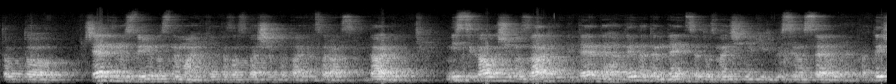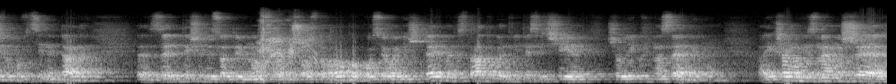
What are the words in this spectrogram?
Тобто черги у нас немає, я казав з першим питанням, це раз. Далі. В місті Калуші на зараз йде негативна тенденція до зменшення кількості населення. Практично по офіційних даних е, з 1996 року по сьогоднішній день ми стратили 2000 чоловік населення. А якщо ми візьмемо ще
